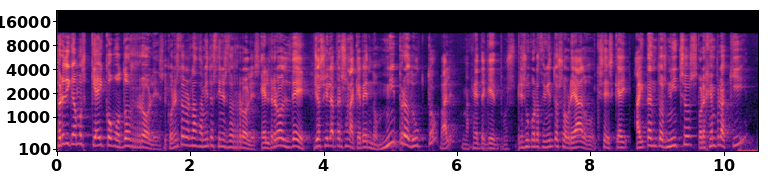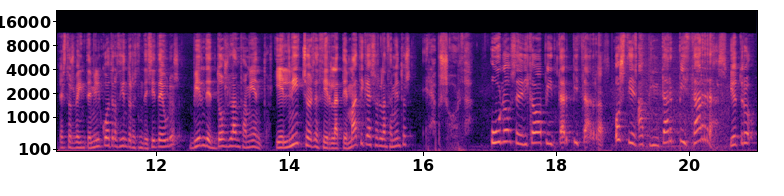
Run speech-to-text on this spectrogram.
Pero digamos que hay como dos roles. Y con esto de los lanzamientos tienes dos roles. El rol de yo soy la persona que vendo mi producto, ¿vale? Imagínate que pues, tienes un conocimiento sobre algo. Es que hay, hay tantos nichos. Por ejemplo, aquí, estos 20.487 euros vienen de dos lanzamientos. Y el nicho, es decir, la temática de esos lanzamientos, era absurda. Uno se dedicaba a pintar pizarras. ¡Hostias! A pintar pizarras. Y otro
